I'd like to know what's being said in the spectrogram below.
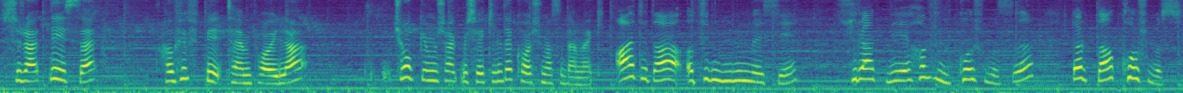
Süratli ise hafif bir tempoyla çok yumuşak bir şekilde koşması demek. Adeta atın yürümesi, süratli hafif koşması, dört dal koşması.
